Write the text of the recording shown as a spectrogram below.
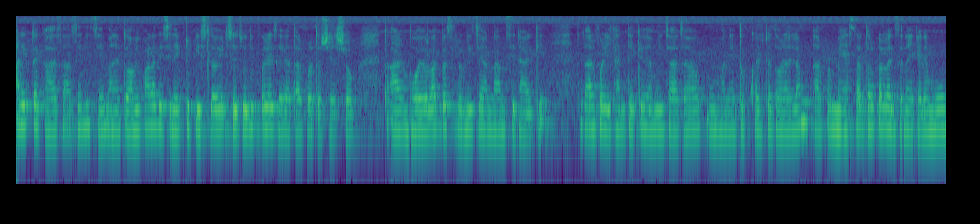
আর একটা গাছ আছে নিচে মানে তো আমি পাড়া দিয়েছি না, একটু পিছলা হয়েছে যদি পড়ে যায় তারপরে তো শেষ হোক। তো আর ভয়ও লাগতেছিল, নিচে আর নামছি না আর কি। তো তারপর এখান থেকে আমি যা যা মানে ধূপকাঠিটা ধরাইলাম। তারপর মেসার দরকার লাগছে না, এখানে মোম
